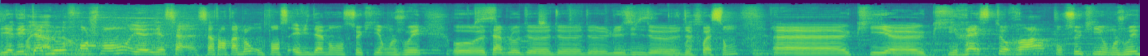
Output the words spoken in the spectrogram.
Il y a des tableaux, hein. franchement, il y, a, il y a cer- certains tableaux. On pense évidemment ceux qui ont joué au tableau de, de- de l'usine de, de poissons, euh, qui, qui restera pour ceux qui ont joué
